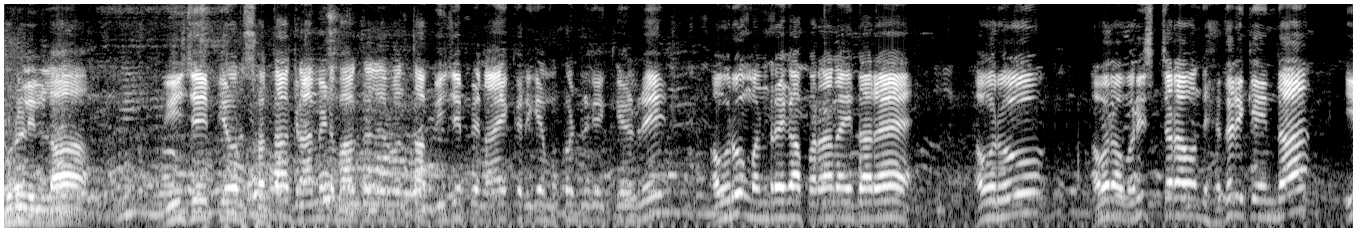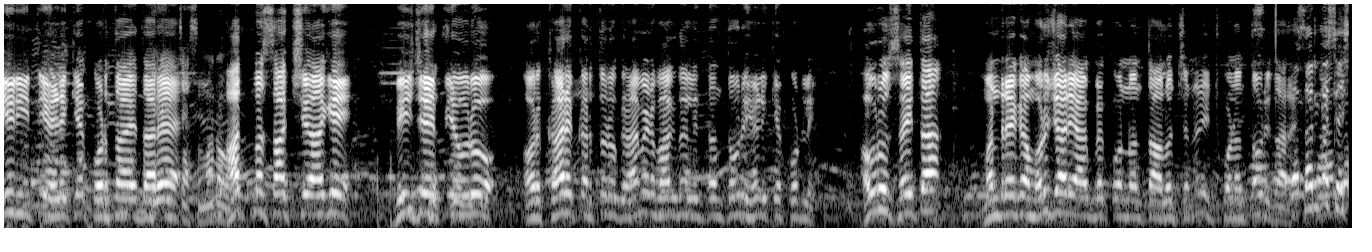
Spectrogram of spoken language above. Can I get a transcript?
ಹುರುಳಿಲ್ಲ. ಬಿಜೆಪಿಯವರು ಸ್ವತಃ ಗ್ರಾಮೀಣ ಭಾಗದಲ್ಲಿರುವಂತ ಬಿಜೆಪಿ ನಾಯಕರಿಗೆ, ಮುಖಂಡರಿಗೆ ಕೇಳ್ರಿ. ಅವರು ಮನ್ರೇಗಾ ಪರಾನ ಇದ್ದಾರೆ. ಅವರು ಅವರ ವರಿಷ್ಠರ ಒಂದು ಹೆದರಿಕೆಯಿಂದ ಈ ರೀತಿ ಹೇಳಿಕೆ ಕೊಡ್ತಾ ಇದ್ದಾರೆ. ಆತ್ಮಸಾಕ್ಷಿಯಾಗಿ ಬಿಜೆಪಿಯವರು ಅವರ ಕಾರ್ಯಕರ್ತರು ಗ್ರಾಮೀಣ ಭಾಗದಲ್ಲಿ ಇದ್ದಂಥವ್ರು ಹೇಳಿಕೆ ಕೊಡ್ಲಿ. ಅವರು ಸಹಿತ ಮನ್ರೇಗಾ ಮರುಜಾರಿ ಆಗಬೇಕು ಅನ್ನೋಂಥ ಆಲೋಚನೆ ಇಟ್ಕೊಂಡಂತವ್ರು ಇದ್ದಾರೆ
